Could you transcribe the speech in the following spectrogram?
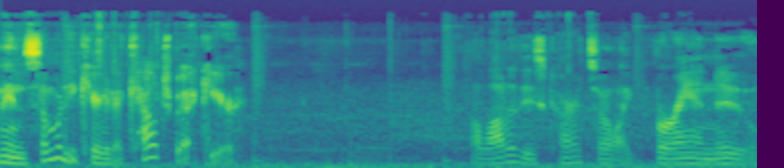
I mean, somebody carried a couch back here. A lot of these carts are like brand new.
